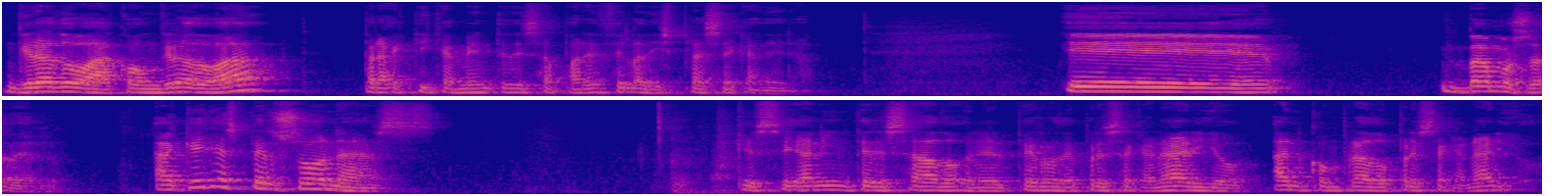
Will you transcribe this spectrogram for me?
grado A con grado A, prácticamente desaparece la displasia cadera. Eh, vamos a ver, aquellas personas que se han interesado en el perro de presa canario, han comprado presa canario.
